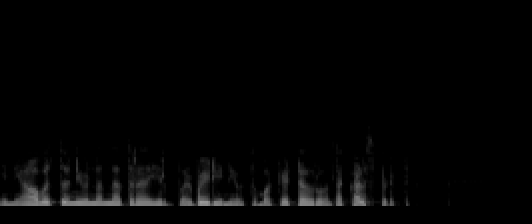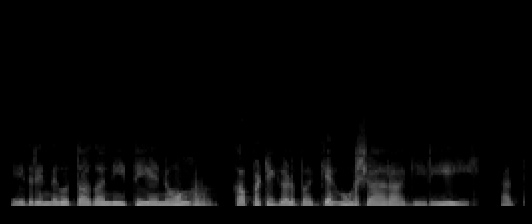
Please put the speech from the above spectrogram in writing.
ಇನ್ಯಾವತ್ತೂ ನೀವು ನನ್ನ ಹತ್ರ ಇರ್, ಬರಬೇಡಿ, ನೀವು ತುಂಬ ಕೆಟ್ಟವರು ಅಂತ ಕಳಿಸ್ಬಿಡುತ್ತೆ. ಇದರಿಂದ ಗೊತ್ತಾಗೋ ನೀತಿ ಏನು? ಕಪಟಿಗಳ ಬಗ್ಗೆ ಹುಷಾರಾಗಿರಿ ಅಂತ.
